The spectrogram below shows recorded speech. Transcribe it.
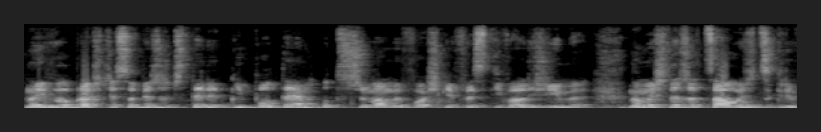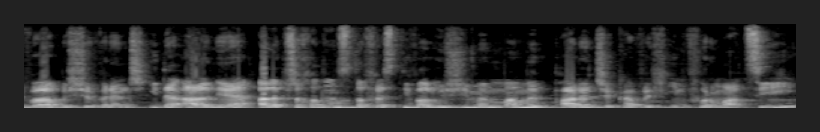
No i wyobraźcie sobie, że 4 dni potem otrzymamy właśnie festiwal zimy. No myślę, że całość zgrywałaby się wręcz idealnie, ale przechodząc do festiwalu zimy mamy parę ciekawych informacji.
